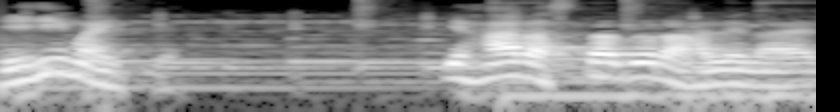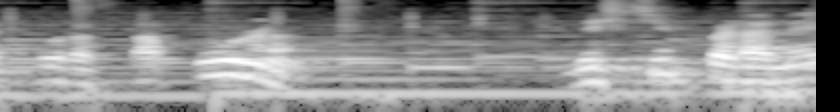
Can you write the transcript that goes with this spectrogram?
हेही माहिती आहे की हा रस्ता जो राहिलेला आहे तो रस्ता पूर्ण निश्चितपणाने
